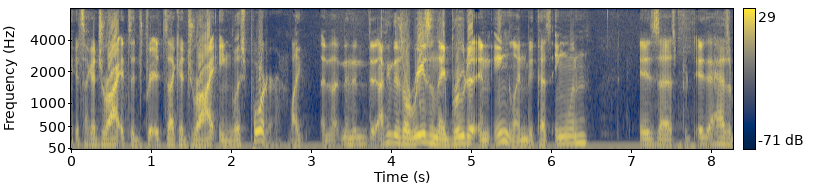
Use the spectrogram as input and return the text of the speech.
It's like a dry. It's a. It's like a dry English porter. Like, and, I think there's a reason they brewed it in England because England is a. It has a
